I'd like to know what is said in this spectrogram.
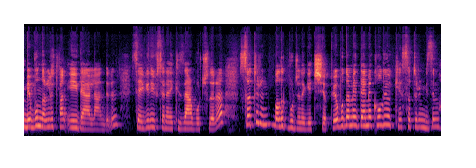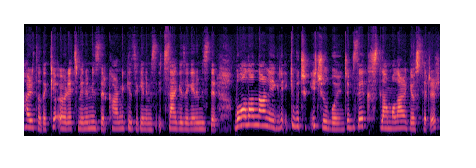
Ve bunları lütfen iyi değerlendirin. Sevgili yükselen ikizler burçları. Satürn balık burcuna geçiş yapıyor. Bu da demek oluyor ki Satürn bizim haritadaki öğretmenimizdir. Karmik gezegenimiz, içsel gezegenimizdir. Bu alanlarla ilgili 2,5-3 yıl boyunca bize kısıtlanmalar gösterir.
